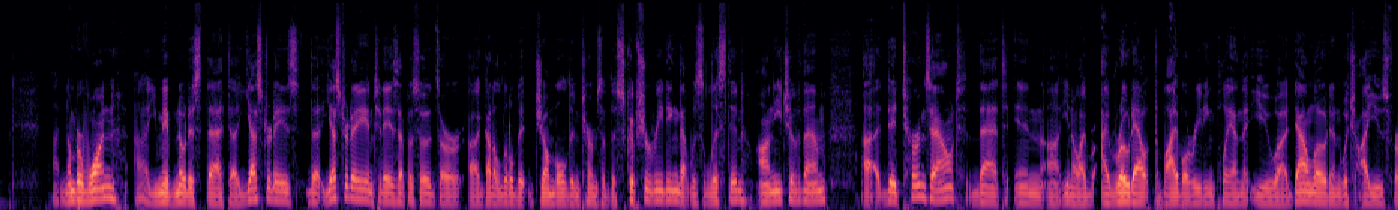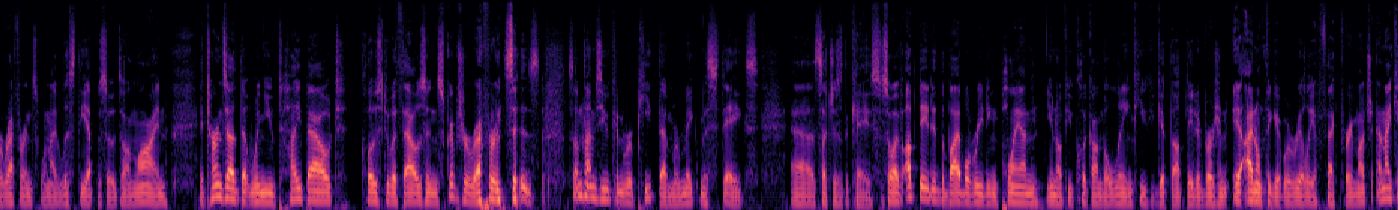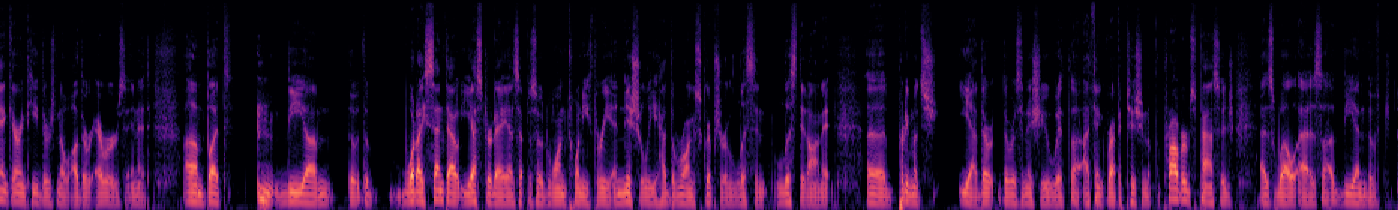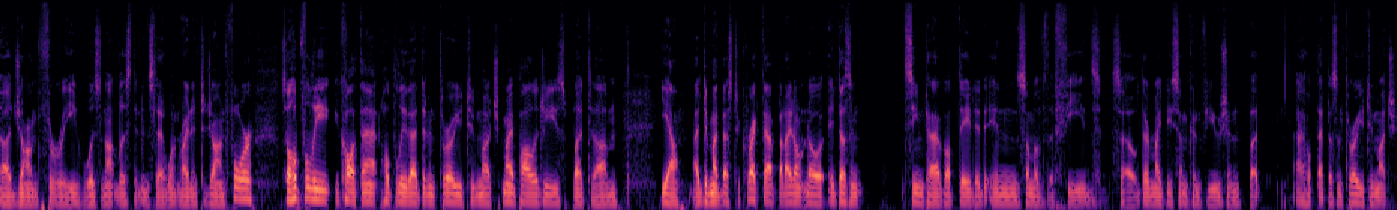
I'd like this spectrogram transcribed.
Uh, number one, uh, you may have noticed that uh, yesterday's the yesterday and today's episodes are uh, got a little bit jumbled in terms of the scripture reading that was listed on each of them. Uh, it turns out that in uh, you know I, I wrote out the Bible reading plan that you download and which I use for reference when I list the episodes online. It turns out that when you type out close to a thousand scripture references, sometimes you can repeat them or make mistakes, uh, such as the case. So I've updated the Bible reading plan. You know, if you click on the link, you could get the updated version. I don't think it would really affect very much, and I can't guarantee there's no other errors in it. Um, but the um, the the what I sent out yesterday as episode 123 initially had the wrong scripture listen, listed on it. Uh, pretty much yeah, there there was an issue with uh, I think repetition of the Proverbs passage as well as uh, the end of uh, John three was not listed. Instead, it went right into John four. So hopefully you caught that. Hopefully that didn't throw you too much. My apologies, but um, yeah, I did my best to correct that. But I don't know. It doesn't seem to have updated in some of the feeds, so there might be some confusion. But I hope that doesn't throw you too much.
